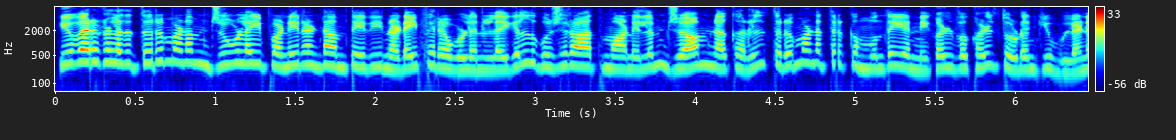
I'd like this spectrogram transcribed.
இவர்களது திருமணம் ஜூலை பனிரெண்டாம் தேதி நடைபெறவுள்ள நிலையில் குஜராத் மாநிலம் ஜாம் நகரில் திருமணத்திற்கு முந்தைய நிகழ்வுகள் தொடங்கியுள்ளன.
